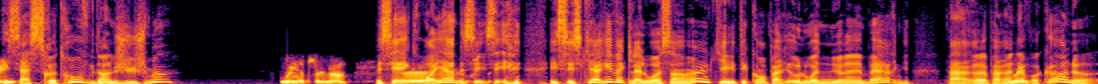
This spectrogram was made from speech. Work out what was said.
Et ça se retrouve dans le jugement. Oui, absolument. Mais c'est euh, incroyable. et c'est ce qui arrive avec la loi 101 qui a été comparée aux lois de Nuremberg par, euh, par un avocat. Là.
